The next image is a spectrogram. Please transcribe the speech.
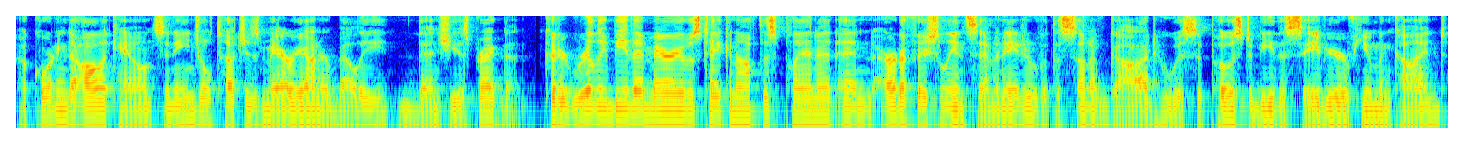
According to all accounts, an angel touches Mary on her belly, then she is pregnant. Could it really be that Mary was taken off this planet and artificially inseminated with the Son of God who was supposed to be the savior of humankind?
